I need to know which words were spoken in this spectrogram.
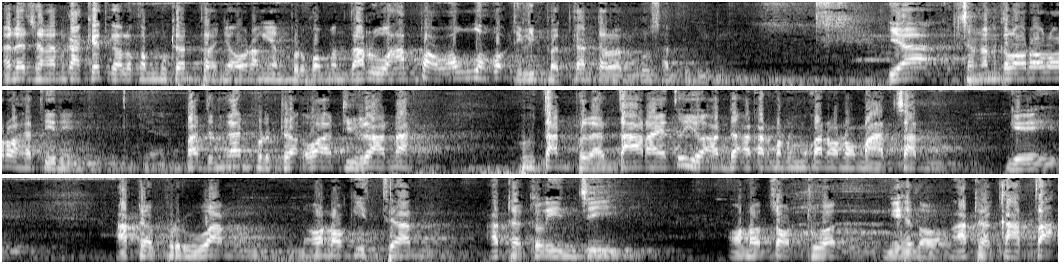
anda jangan kaget kalau kemudian banyak orang yang berkomentar, lu apa Allah kok dilibatkan dalam urusan begini. Ya jangan keloro-loro hati ini. Ya. Panjenengan berdakwah di ranah hutan belantara itu ya Anda akan menemukan ono macan, nggih. Ada beruang, ono kidang, ada kelinci, ono codot, nggih ada katak,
